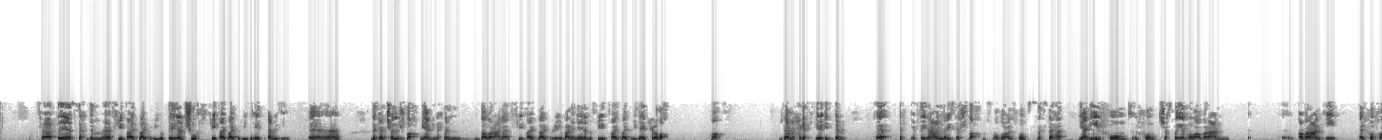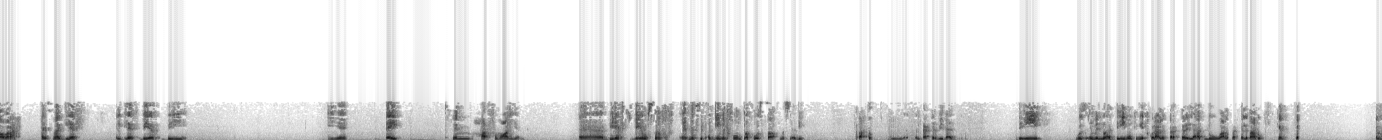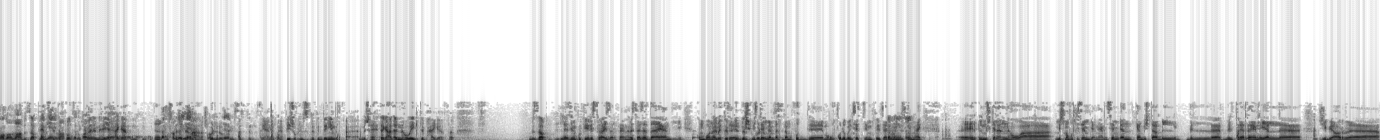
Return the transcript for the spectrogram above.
فابتدينا نستخدم FreeType library وابتدينا نشوف FreeType library ده هي بتعمل إيه. آه، ده كان challenge ضخم يعني إن إحنا ندور على FreeType library وبعدين لقينا ان FreeType library ده هي حاجة ضخمة. بتعمل حاجات كتيرة جدا. آه، ابتدينا عملنا research ضخم في موضوع ال fonts نفسها. يعني إيه ال font ال font شخصيا هو عبارة عن عبارة عن إيه؟ ال font هو عبارة عن حاجة اسمها glyph ال glyph بي بي بي- بيرسم حرف معين. آه، بيوصف نسبة قد إيه من ال font تبقى فوق السطح نسبة قد إيه تحت ال- ال character بيبقى قد إيه؟ جزء منه قد إيه ممكن يدخل على ال character اللي قبله وعلى ال character اللي بعده. كان الموضوع ما بالظبط هي يعني مشكلة ال font دي كمان إن هي آه، حاجة لله مستخدمه على كل operating ال systems يعني ما فيش operating system في الدنيا آه، مش هيحتاج على الأقل إن هو يكتب حاجة. ف بالظبط. لازم يكون فيه rasterizer فعلا ال rasterizer ده يعني component مش operating بس ده المفروض موجود كل operating system في زي. ال Windows وال Mac المشكلة إن هو مش موجود في Symbian يعني Symbian كان بيشتغل بال... بال... بالطريقة الثانية اللي هي ال GDR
